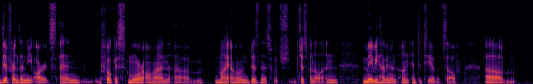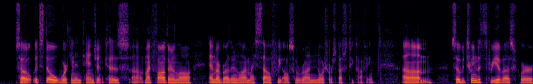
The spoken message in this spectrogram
different than the arts and focused more on um, my own business, which just vanilla, and maybe having an own entity of itself. Um, so it's still working in tangent because uh, my father-in-law and my brother-in-law and myself we also run north shore specialty coffee um, so between the three of us we're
